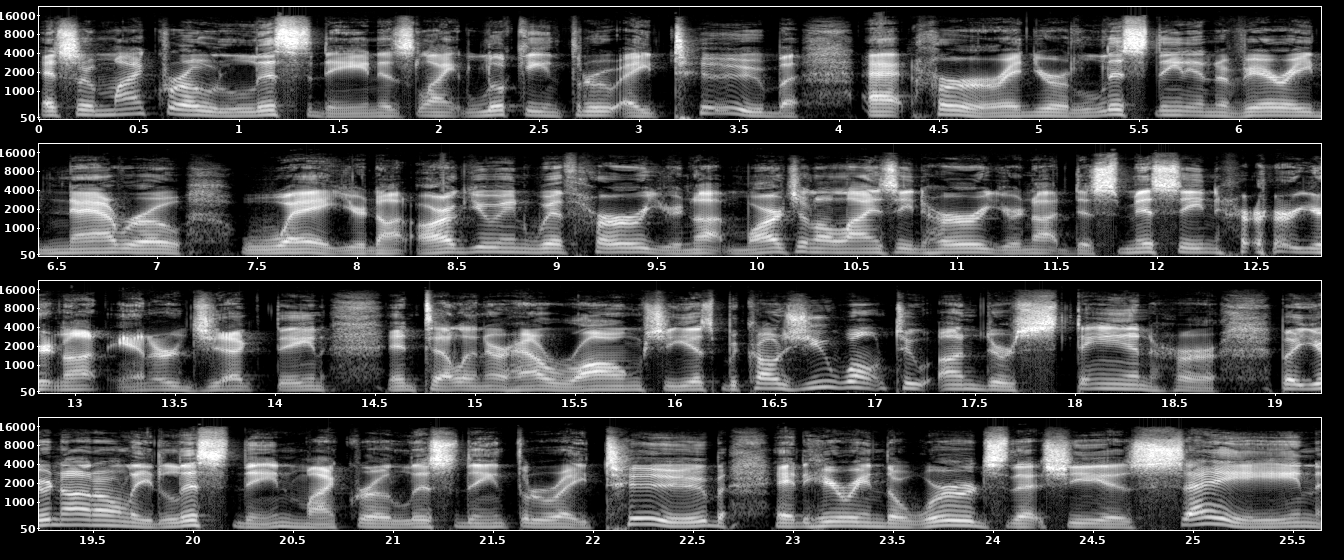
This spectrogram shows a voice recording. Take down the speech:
And so micro listening is like looking through a tube at her, and you're listening in a very narrow way. You're not arguing with her, you're not marginalizing her, you're not dismissing her, you're not interjecting and telling her how wrong she is because you want to understand her. But you're not only listening, micro listening through a tube and hearing the words that she is saying,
